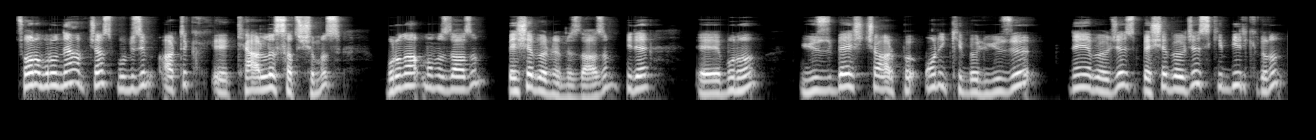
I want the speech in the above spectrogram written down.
Sonra bunu ne yapacağız? Bu bizim artık e, karlı satışımız. Bunu ne yapmamız lazım? 5'e bölmemiz lazım. Bir de e, bunu 105 çarpı 12 bölü 100'ü neye böleceğiz? 5'e böleceğiz ki 1 kilonun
